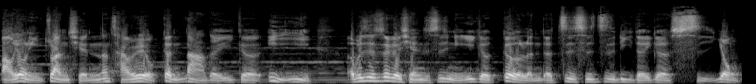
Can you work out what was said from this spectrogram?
保佑你赚钱，那才会有更大的一个意义，而不是这个钱只是你一个个人的自私自利的一个使用。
